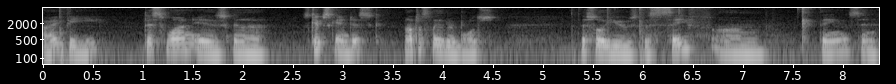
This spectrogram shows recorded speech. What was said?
IV. This one is going to skip ScanDisk, not display boards. This will use the safe um, things and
